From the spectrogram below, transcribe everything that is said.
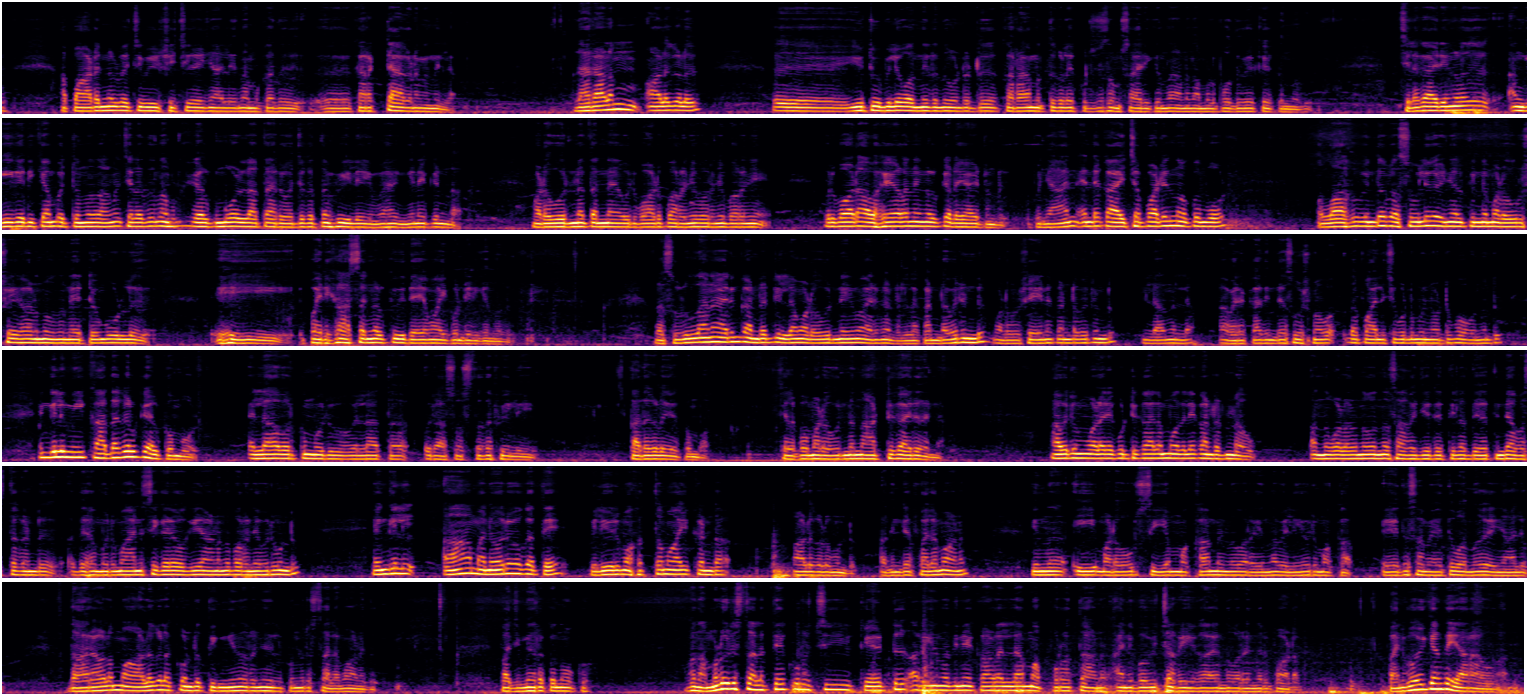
ആ പാഠങ്ങൾ വെച്ച് വീക്ഷിച്ചു കഴിഞ്ഞാൽ നമുക്കത് കറക്റ്റ് ആകണമെന്നില്ല ധാരാളം ആളുകൾ യൂട്യൂബിൽ വന്നിരുന്നു കൊണ്ടിട്ട് കറാമത്തുകളെ കുറിച്ച് സംസാരിക്കുന്നതാണ് നമ്മൾ പൊതുവെ കേൾക്കുന്നത്. ചില കാര്യങ്ങൾ അംഗീകരിക്കാൻ പറ്റുന്നതാണ് ചിലത് നമുക്ക് കേൾക്കുമ്പോൾ ഇല്ലാത്ത അരോചകത്വം ഫീൽ ചെയ്യും. "ആ, ഇങ്ങനെയൊക്കെ ഉണ്ടാ വടവൂരിനെ തന്നെ ഒരുപാട് പറഞ്ഞ് പറഞ്ഞ് പറഞ്ഞ് ഒരുപാട് അവഹേളനങ്ങൾക്ക് ഇടയായിട്ടുണ്ട്. അപ്പോൾ ഞാൻ എന്റെ കാഴ്ചപ്പാടിൽ നോക്കുമ്പോൾ അള്ളാഹുവിന്റെ റസൂൽ കഴിഞ്ഞാൽ പിന്നെ മടവൂർ ഷെയ്ഖാണെന്ന് തോന്നുന്നു ഏറ്റവും കൂടുതൽ ഈ പരിഹാസങ്ങൾക്ക് വിധേയമായിക്കൊണ്ടിരിക്കുന്നത്. റസൂലുള്ളാനെ ആരും കണ്ടിട്ടില്ല മടവൂരിനെയും ആരും കണ്ടിട്ടില്ല. കണ്ടവരുണ്ട് മടവൂർ ഷെയ്ഖിനെ കണ്ടവരുണ്ട് ഇല്ലാന്നല്ല. അവരൊക്കെ അതിന്റെ സൂക്ഷ്മത പാലിച്ചുകൊണ്ട് മുന്നോട്ട് പോകുന്നുണ്ട്. എങ്കിലും ഈ കഥകൾ കേൾക്കുമ്പോൾ എല്ലാവർക്കും ഒരു വല്ലാത്ത ഒരു അസ്വസ്ഥത ഫീൽ ചെയ്യും. കഥകൾ കേൾക്കുമ്പോൾ. ചിലപ്പോൾ മടവൂരിന്റെ നാട്ടുകാർ തന്നെ. അവരും വളരെ കുട്ടിക്കാലം മുതലേ കണ്ടിട്ടുണ്ടാവും. അന്ന് വളർന്നു വന്ന സാഹചര്യത്തിൽ അദ്ദേഹത്തിന്റെ അവസ്ഥ കണ്ട് അദ്ദേഹം ഒരു മാനസിക രോഗിയാണെന്ന് പറഞ്ഞവരുമുണ്ട്. എങ്കിൽ ആ മനോരോഗത്തെ വലിയൊരു മഹത്വമായി കണ്ട ആളുകളുമുണ്ട്. അതിന്റെ ഫലമാണ് ഇന്ന് ഈ മടവൂർ സി എം മക്കാം എന്ന് പറയുന്ന വലിയൊരു മക്കാം. ഏത് സമയത്ത് വന്നു കഴിഞ്ഞാലും ധാരാളം ആളുകളെ കൊണ്ട് തിങ്ങി നിറഞ്ഞു നിൽക്കുന്നൊരു സ്ഥലമാണിത്. പജ്മീറൊക്കെ നോക്കൂ. അപ്പോൾ നമ്മളൊരു സ്ഥലത്തെക്കുറിച്ച് കേട്ട് അറിയുന്നതിനേക്കാളെല്ലാം അപ്പുറത്താണ് അനുഭവിച്ചറിയുക എന്ന് പറയുന്നൊരു പാഠം. അപ്പം അനുഭവിക്കാൻ തയ്യാറാവുക.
